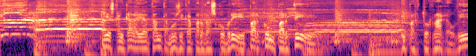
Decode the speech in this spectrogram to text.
Your love. I és que encara hi ha tanta música per descobrir, per compartir i per tornar a gaudir.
